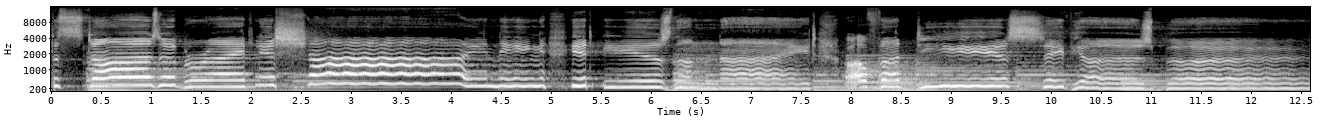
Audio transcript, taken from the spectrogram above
the stars are brightly shining. It is the night of our dear Savior's birth.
